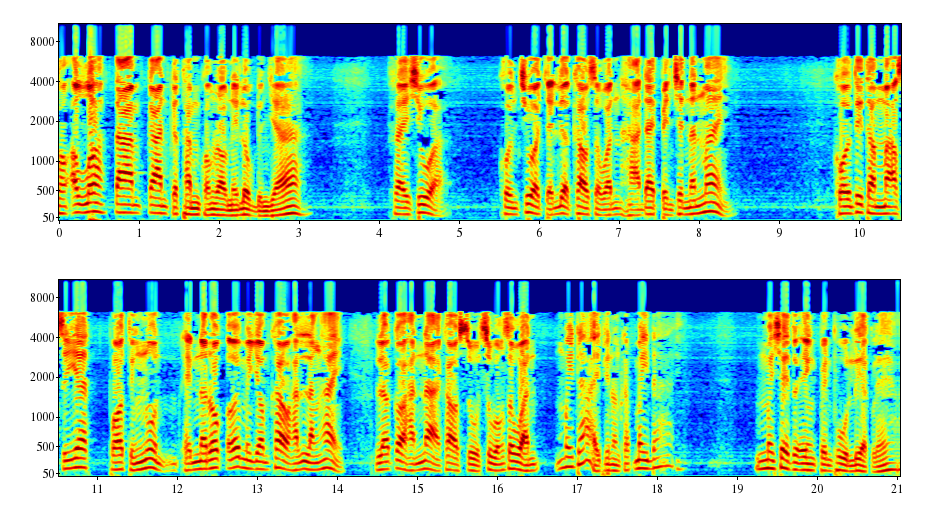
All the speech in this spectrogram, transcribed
ของอัลลอฮ์ตามการกระทำของเราในโลกดุนยาใครชั่ว คนชั่วจะเลือกเข้าสวรรค์หาได้เป็นเช่นนั้นไหมคนที่ทำมาซียตพอถึงนู่นเห็นนรกเอ้ยไม่ยอมเข้าหันหลังให้ แล้วก็หันหน้าเข้าสู่สวงสวรรค์ไม่ได้พี่น้องครับไม่ได้ ไม่ใช่ตัวเองเป็นผู้เลือกแล้ว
